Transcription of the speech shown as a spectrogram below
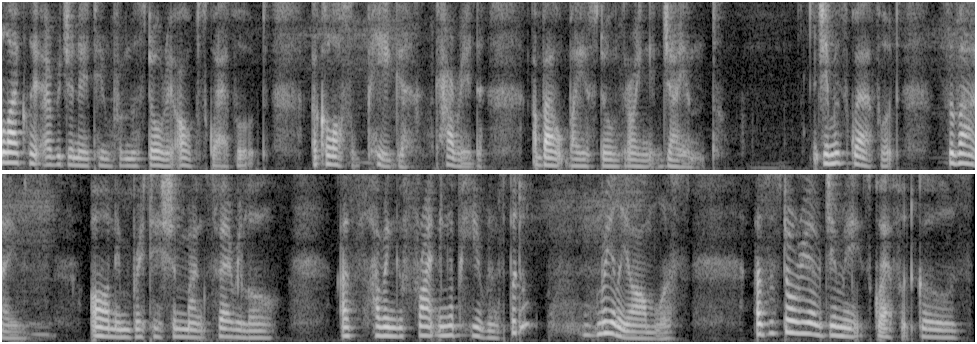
likely originating from the story of Squarefoot, a colossal pig carried about by a stone throwing giant. Jimmy Squarefoot survives on in British and Manx fairy lore as having a frightening appearance but really harmless. As the story of Jimmy Squarefoot goes,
